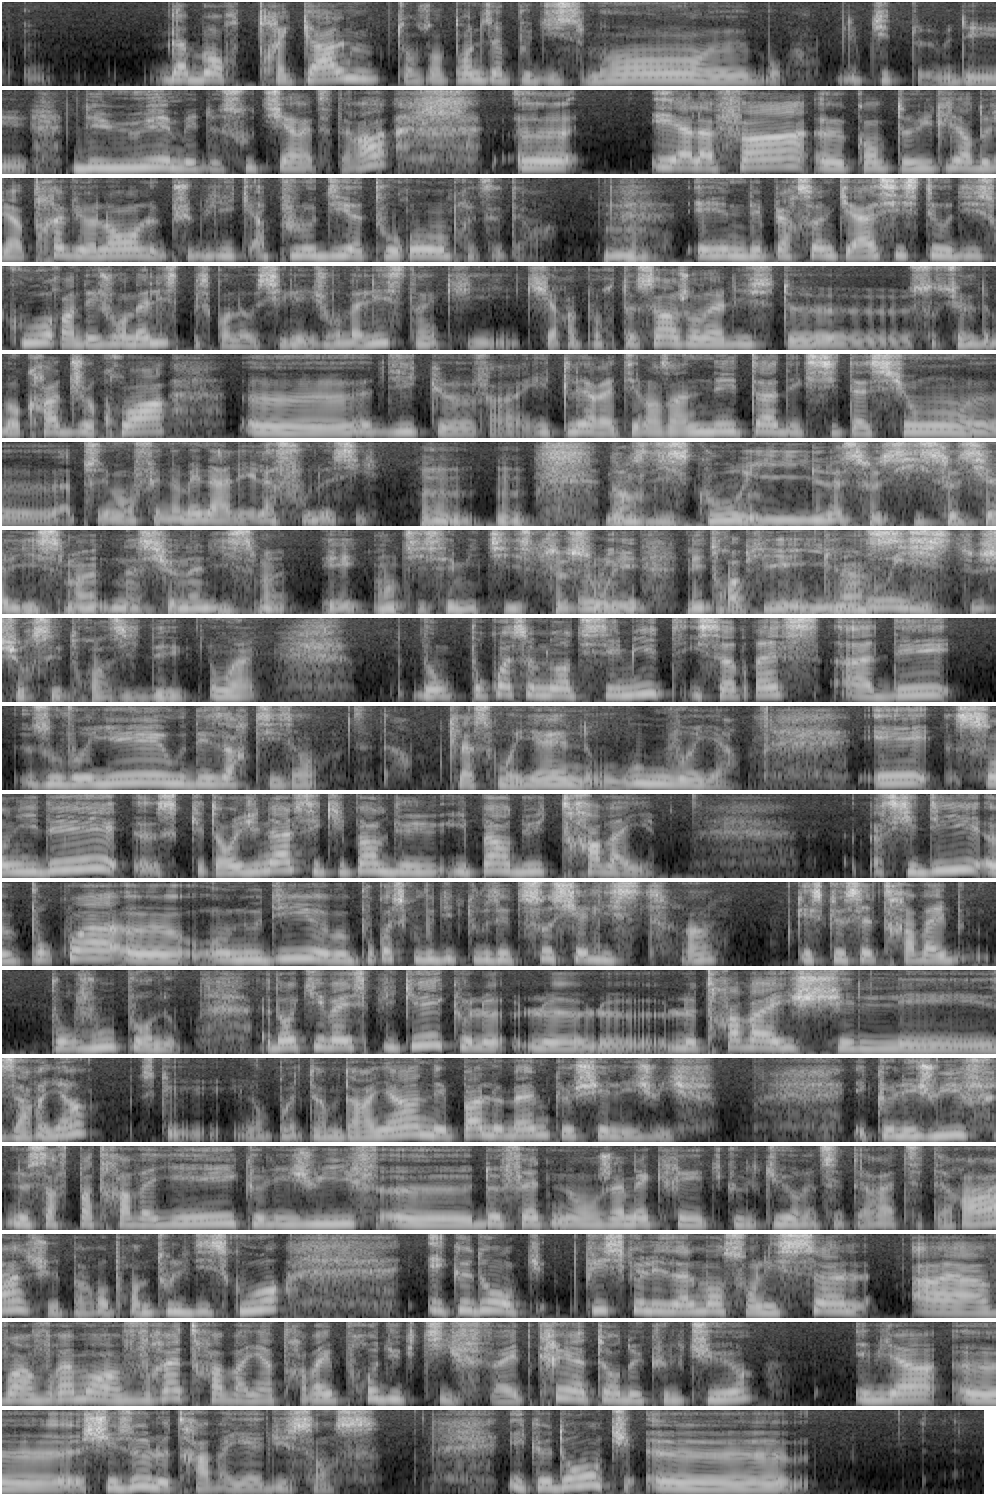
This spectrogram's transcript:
d'abord très calme, de temps en temps des applaudissements, euh, bon, des petites, euh, des, huées mais de soutien, etc. Euh, et à la fin, quand Hitler devient très violent, le public applaudit à tout rompre, etc. Hmm. Et une des personnes qui a assisté au discours, un des journalistes, parce qu'on a aussi les journalistes hein, qui, qui, rapportent ça, un journaliste social-démocrate, je crois, dit que Hitler était dans un état d'excitation absolument phénoménal, et la foule aussi. Hum, hum. Dans ce discours, il associe socialisme, nationalisme et antisémitisme. Ce sont les, les, trois piliers et il insiste sur ces trois idées. Ouais. Donc pourquoi sommes-nous antisémites? Il s'adresse à des ouvriers ou des artisans, classe moyenne ou ouvrière. Et son idée, ce qui est original, c'est qu'il parle du, il part du travail. Parce qu'il dit, euh, pourquoi euh, on nous dit, euh, pourquoi est-ce que vous dites que vous êtes socialiste hein? Qu'est-ce que c'est le travail pour vous, pour nous? Donc il va expliquer que le, le, travail chez les Ariens, parce qu'il emploie le terme d'Ariens, n'est pas le même que chez les Juifs et que les juifs ne savent pas travailler, que les juifs, euh, de fait, n'ont jamais créé de culture, etc., etc. Je ne vais pas reprendre tout le discours. Et que donc, puisque les Allemands sont les seuls à avoir vraiment un vrai travail, un travail productif, à être créateurs de culture, eh bien, euh, chez eux, le travail a du sens. Et que donc, euh,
